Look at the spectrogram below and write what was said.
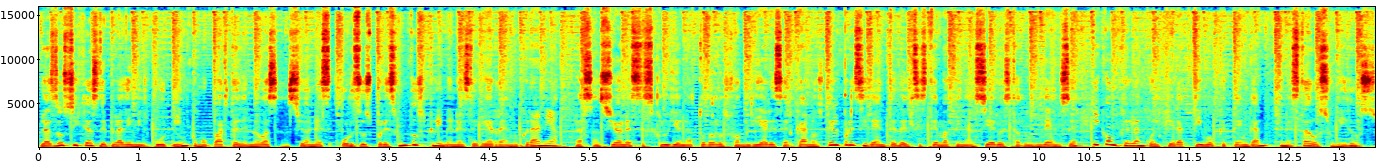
las dos hijas de Vladimir Putin, como parte de nuevas sanciones por sus presuntos crímenes de guerra en Ucrania. Las sanciones excluyen a todos los familiares cercanos del presidente del sistema financiero estadounidense y congelan cualquier activo que tengan en Estados Unidos.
